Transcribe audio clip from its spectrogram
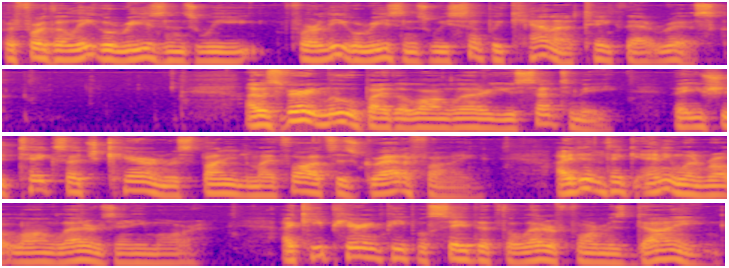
but for the legal reasons we for legal reasons we simply cannot take that risk. I was very moved by the long letter you sent to me. That you should take such care in responding to my thoughts is gratifying. I didn't think anyone wrote long letters anymore. I keep hearing people say that the letter form is dying.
